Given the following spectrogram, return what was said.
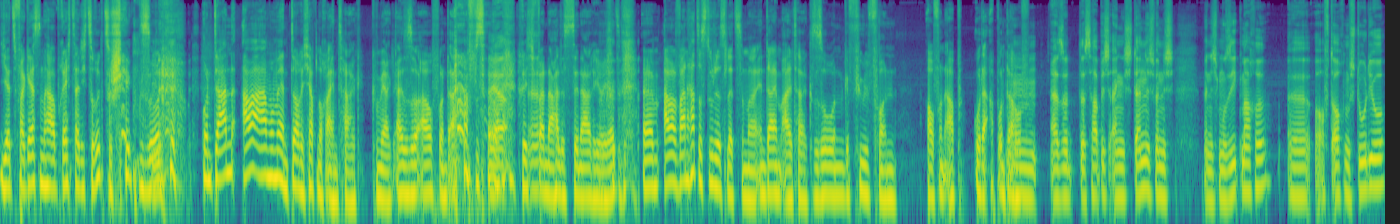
jetzt vergessen habe, rechtzeitig zurückzuschicken. So. Und dann, aber ah, Moment, doch, ich habe noch einen Tag gemerkt. Also so auf und ab. So Ja, richtig banales Szenario jetzt. ähm, aber wann hattest du das letzte Mal in deinem Alltag so ein Gefühl von auf und ab oder ab und auf? Mm, Also das habe ich eigentlich ständig, wenn ich, wenn ich Musik mache, äh, oft auch im Studio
